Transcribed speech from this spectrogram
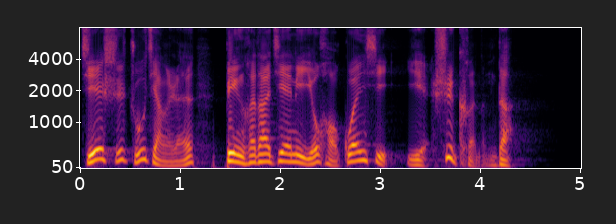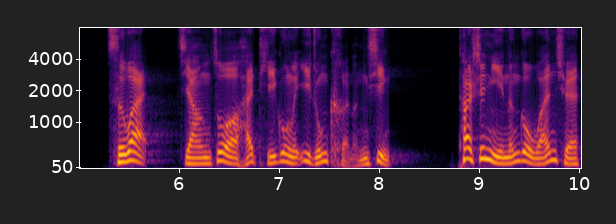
结识主讲人并和他建立友好关系也是可能的。此外，讲座还提供了一种可能性，它使你能够完全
